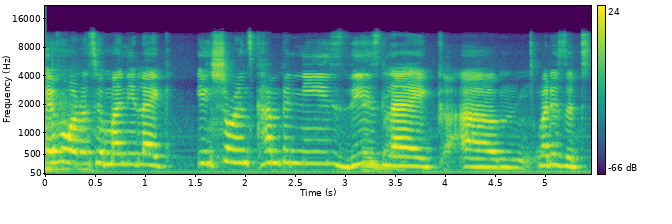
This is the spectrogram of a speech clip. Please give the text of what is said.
everyone wants your money. Like insurance companies, these like um, what is it?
